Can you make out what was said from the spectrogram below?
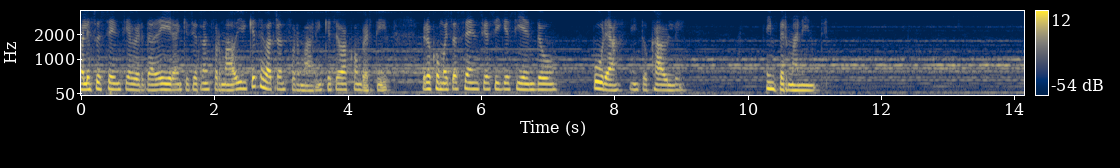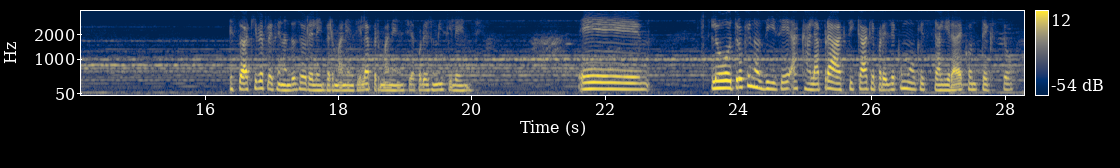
cuál es su esencia verdadera, en qué se ha transformado y en qué se va a transformar, en qué se va a convertir. Pero como esa esencia sigue siendo pura, intocable, impermanente. Estoy aquí reflexionando sobre la impermanencia y la permanencia, por eso mi silencio. Eh, lo otro que nos dice acá la práctica, que parece como que saliera de contexto,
